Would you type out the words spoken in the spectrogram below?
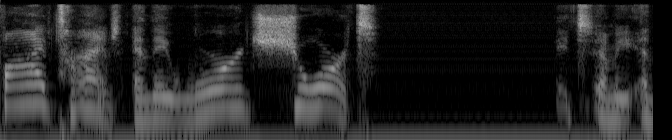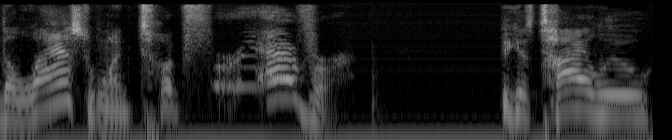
Five times, and they weren't short. It's, I mean, and the last one took forever because Ty Lue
